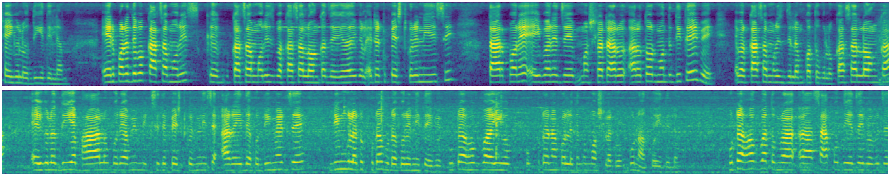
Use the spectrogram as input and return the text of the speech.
সেইগুলো দিয়ে দিলাম। এরপরে দেবো কাঁচা মরিচ কাঁচা মরিচ বা কাঁচা লঙ্কা, যে এটা একটু পেস্ট করে নিয়েছি। তারপরে এইবারে যে মশলাটা আরও আরও তো ওর মধ্যে দিতে হইবে, এবার কাঁচা মরিচ দিলাম কতগুলো? কাঁচা লঙ্কা, এইগুলো দিয়ে ভালো করে আমি মিক্সিতে পেস্ট করে নিয়েছি। আর এই দেখো ডিমের যে ডিমগুলো একটু ফুটা ফুটা করে নিতে হবে ফুটা হোক বা ই হোক ফুটা না করলে কিন্তু মশলা ঢুকবো না কই দিলাম। ফুটা হোক বা তোমরা চাকু দিয়ে যেভাবে যে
